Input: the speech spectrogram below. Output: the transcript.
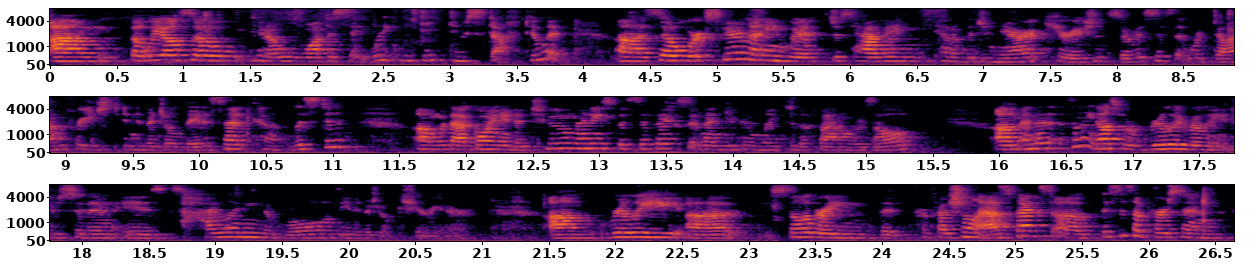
Um, but we also, you know, want to say, wait, we did do stuff to it. Uh, so we're experimenting with just having kind of the generic curation services that were done for each individual data set kind of listed um, without going into too many specifics, and then you can link to the final result. Um, and then something else we're really, really interested in is, is highlighting the role of the individual curator. Um, really uh, celebrating the professional aspects of this is a person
